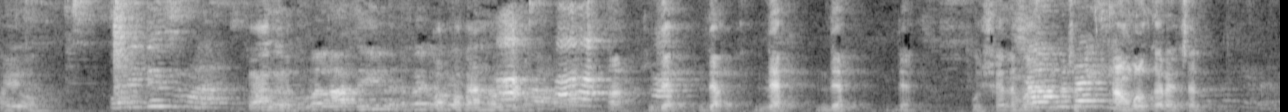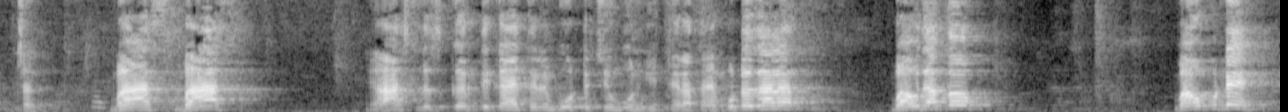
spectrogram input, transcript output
अयो. पोहे दे तुम्हाला. का ग? मला आज येईल ना बाय. पप्पा. काय म्हणतो? हा, द्या द्या द्या द्या द्या. हुशाला शाबू मार चल. आंघोळ करायचं चल चल. बास बास. असलंच करते काहीतरी बोट चिंबून घेते रात्र. कुठं झालं? भाऊ दाखव. भाऊ कुठे.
